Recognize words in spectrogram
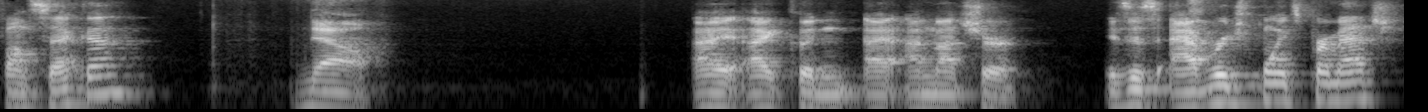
Fonseca? No. I I couldn't. I, I'm not sure. Is this average points per match?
